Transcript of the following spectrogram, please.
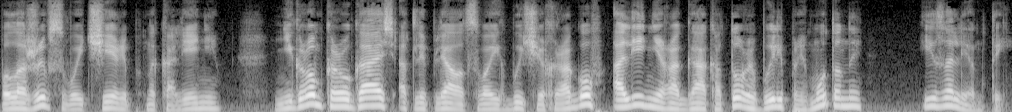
положив свой череп на колени, негромко ругаясь, отлеплял от своих бычьих рогов оленьи рога, которые были примотаны изолентой.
